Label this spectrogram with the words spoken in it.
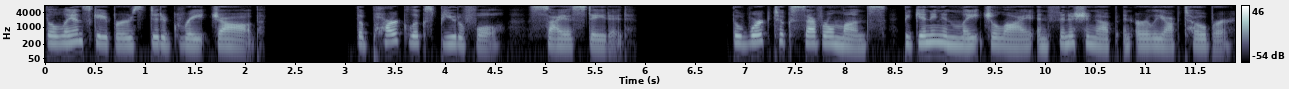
The landscapers did a great job. The park looks beautiful, Saya stated. The work took several months, beginning in late July and finishing up in early October.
